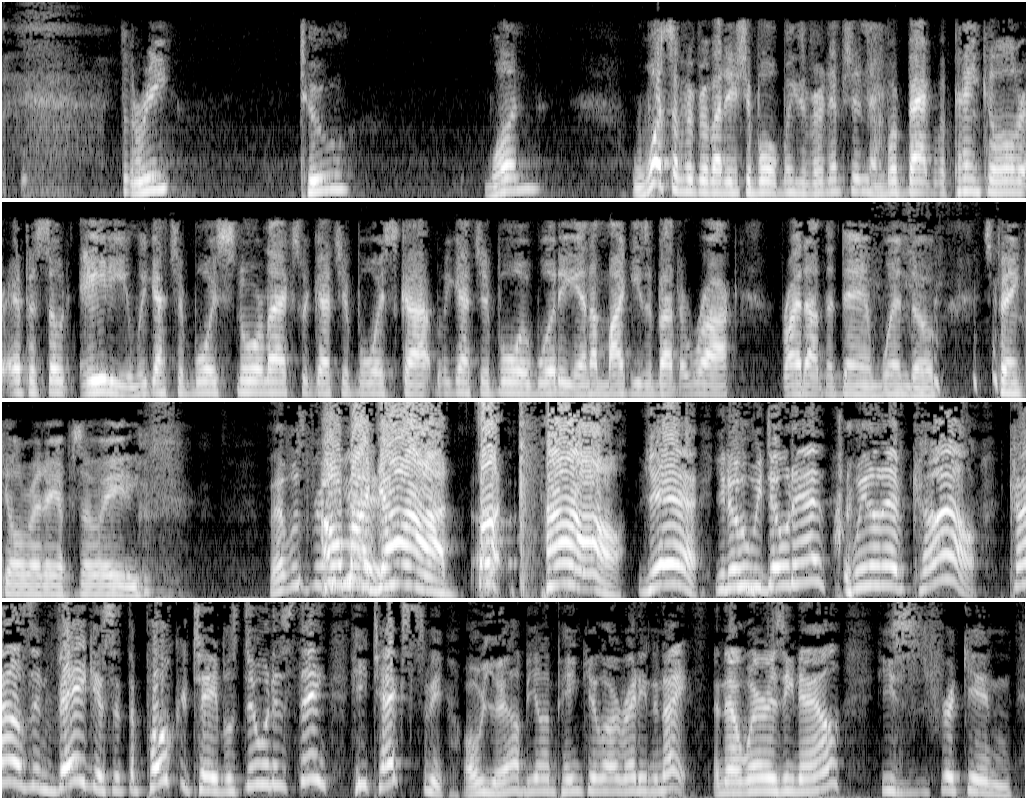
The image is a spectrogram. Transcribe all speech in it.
Three, two, one. What's up, everybody? It's your boy Wings of Redemption, and we're back with Painkiller episode 80. And we got your boy Snorlax, we got your boy Scott, we got your boy Woody, and I'm Mikey's about to rock right out the damn window. it's Painkiller Already episode 80. That was pretty Oh my. God! Fuck Kyle. Yeah, you know who we don't have? We don't have Kyle. Kyle's in Vegas at the poker tables doing his thing. He texts me, "Oh yeah, I'll be on painkiller already tonight." And now where is he now? He's freaking uh,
